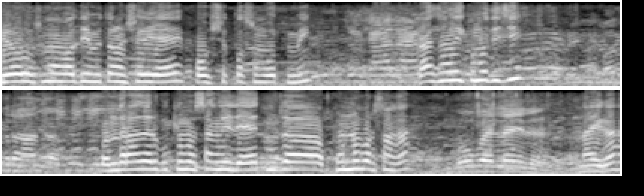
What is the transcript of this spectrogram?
प्युअर उस्मानाबाद. मित्रांनो शेळी आहे. पाहू शकता समोर तुम्ही. काय सांगली किंमत तिची पंधरा हजार. पंधरा हजार रुपये किंमत सांगलेली आहे. तुमचा फोन नंबर सांगा. मोबाईल नाही ना. नाही का?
